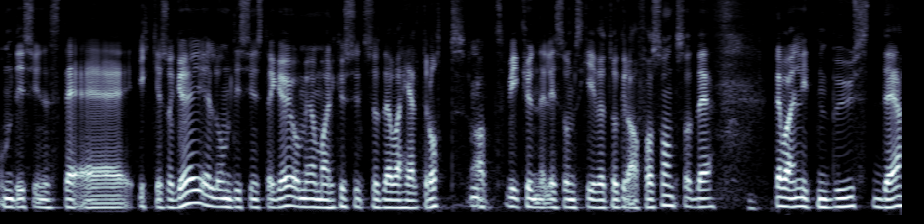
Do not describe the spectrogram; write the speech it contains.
Om de synes det er ikke så gøy, eller om de synes det er gøy. Og meg og Markus syntes jo det var helt rått. At vi kunne liksom skrive autografer og sånn. Så det, det var en liten boost, det.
